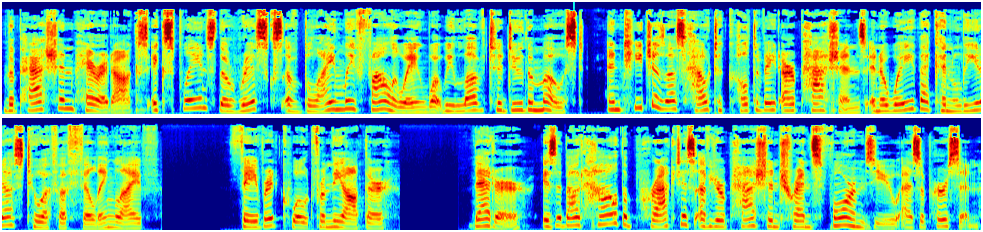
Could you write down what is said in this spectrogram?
The Passion Paradox explains the risks of blindly following what we love to do the most and teaches us how to cultivate our passions in a way that can lead us to a fulfilling life. Favorite quote from the author Better is about how the practice of your passion transforms you as a person.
